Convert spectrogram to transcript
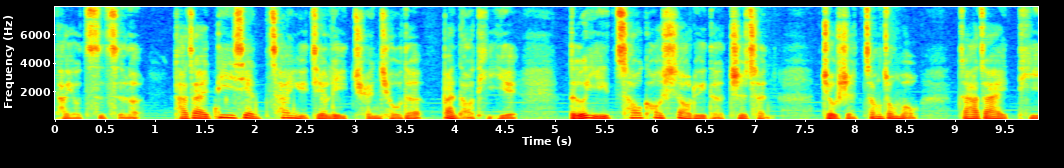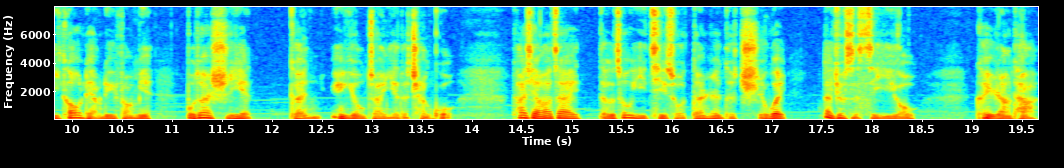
他又辞职了。他在第一线参与建立全球的半导体业，得以超高效率的制成，就是张忠谋在他在提高良率方面不断实验跟运用专业的成果。他想要在德州仪器所担任的职位，那就是 CEO，可以让他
